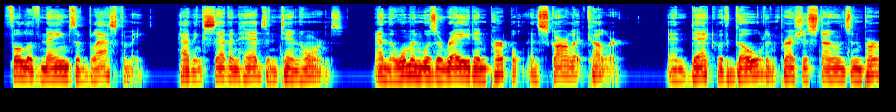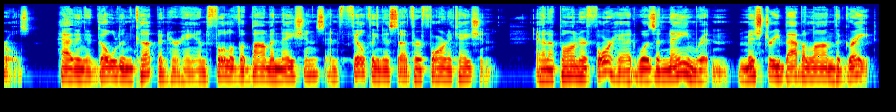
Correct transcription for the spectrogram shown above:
full of names of blasphemy, having seven heads and ten horns. And the woman was arrayed in purple and scarlet color, and decked with gold and precious stones and pearls, having a golden cup in her hand full of abominations and filthiness of her fornication. And upon her forehead was a name written, Mystery Babylon the Great,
